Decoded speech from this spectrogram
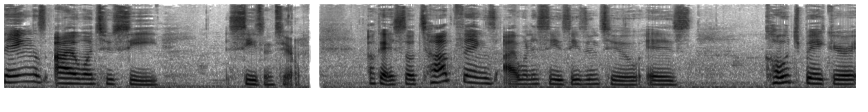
things I want to see season two. Okay, so top things I want to see season two is Coach Baker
